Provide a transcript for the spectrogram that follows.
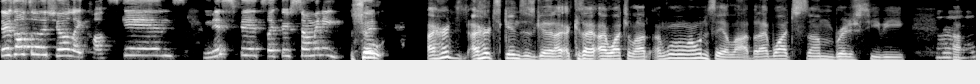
there's also a show like called Skins, Misfits. Like there's so many. So I heard I heard Skins is good. Because I, I watch a lot. uh, Well, I wouldn't say a lot, but I watch some British TV. Uh, Mhm.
